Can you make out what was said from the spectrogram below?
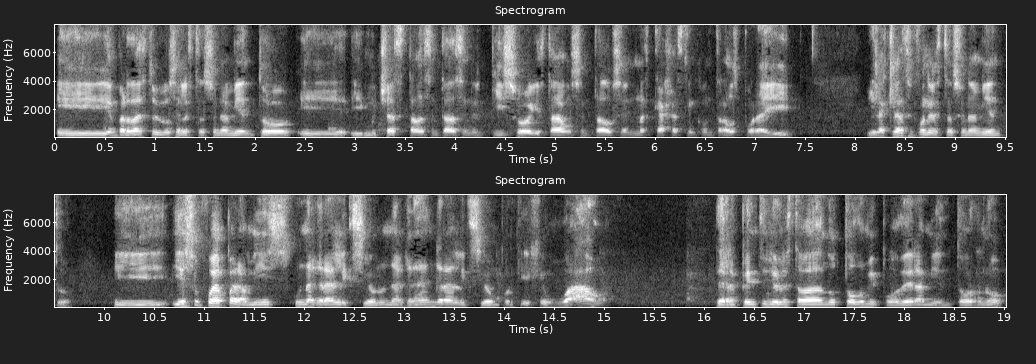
y en verdad estuvimos en el estacionamiento y, muchas estaban sentadas en el piso y estábamos sentados en unas cajas que encontramos por ahí y la clase fue en el estacionamiento. Y, eso fue para mí una gran lección, una gran, gran lección porque dije, wow, de repente yo le estaba dando todo mi poder a mi entorno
